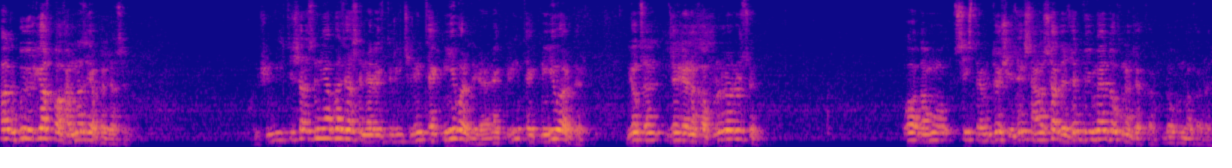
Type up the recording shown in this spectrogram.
Hadi buyur yap bakalım nasıl yapacaksın? Bu işin ihtisasını yapacaksın. Elektrikçinin tekniği vardır yani. Elektriğin tekniği vardır. Yoksa ceryana kapılır ölürsün. O adam o sistemi döşeyecek, sana sadece düğmeye dokunacak, dokunma kalacak.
